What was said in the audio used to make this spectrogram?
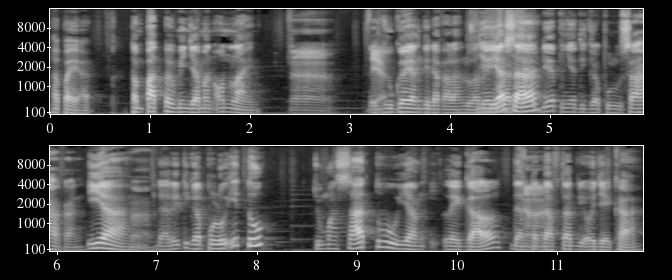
apa ya? tempat peminjaman online. Nah, Dan ya. juga yang tidak kalah luar Ya, biasa. dia punya 30 usaha kan. Iya, Nah. dari 30 itu cuma satu yang legal dan Nah. terdaftar di OJK.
